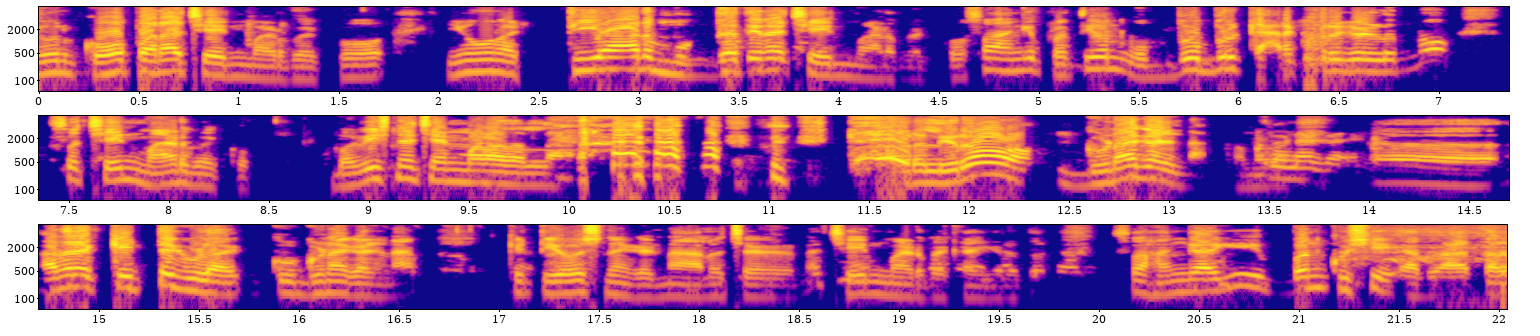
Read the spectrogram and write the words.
ಇವನ್ ಕೋಪನ ಚೇಂಜ್ ಮಾಡ್ಬೇಕು. ಇವನ್ ಅತಿಯಾದ ಮುಗ್ಧತೆನ ಚೇಂಜ್ ಮಾಡ್ಬೇಕು. ಸೊ ಹಂಗೆ ಪ್ರತಿಯೊಂದು ಒಬ್ಬೊಬ್ರು ಕ್ಯಾರೆಕ್ಟರ್ಗಳನ್ನು ಸೊ ಚೇಂಜ್ ಮಾಡ್ಬೇಕು. ಭವಿಷ್ಯನ ಚೇಂಜ್ ಮಾಡೋದಲ್ಲ. ಅವರಲ್ಲಿರೋ ಗುಣಗಳನ್ನ ಗುಣಗಳು ಅಂದ್ರೆ ಕೆಟ್ಟ ಗುಣ ಗುಣಗಳನ್ನ ಕೆಟ್ಟ ಯೋಚನೆಗಳನ್ನ ಆಲೋಚನೆಗಳನ್ನ ಚೇಂಜ್ ಮಾಡ್ಬೇಕಾಗಿರೋದು. ಸೊ ಹಂಗಾಗಿ ಬಂದ್ ಖುಷಿ ಅದು ಆ ತರ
